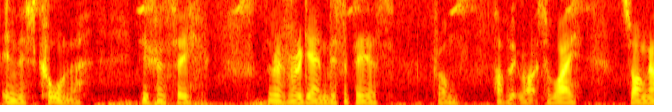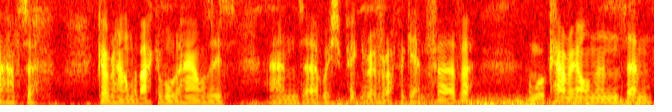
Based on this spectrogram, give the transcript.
in this corner, you can see the river again disappears from public rights of way. So, I'm going to have to go around the back of all the houses, and uh, we should pick the river up again further, and we'll carry on and um,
